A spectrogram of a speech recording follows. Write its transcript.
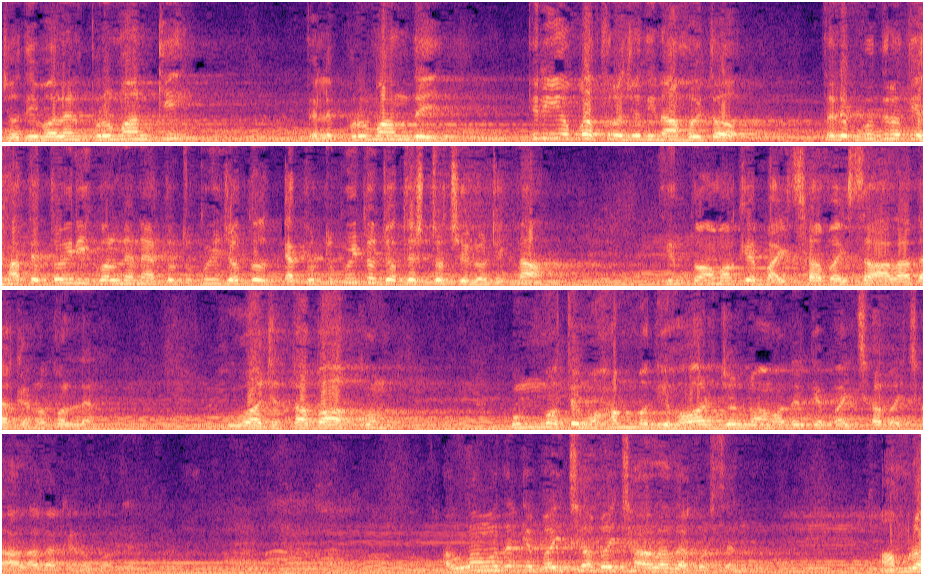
যদি বলেন প্রমাণ কি? তাহলে প্রমাণ দেই। প্রিয় পাত্র যদি না হইতো, তাহলে কুদরতি হাতে তৈরি করলেন এতটুকুই যত এতটুকুই তো যথেষ্ট ছিল, ঠিক না? কিন্তু আমাকে বাইসা বাইসা আলাদা কেন করলেন? হুয়া যে তাবাকুম উম্মতে মোহাম্মদী হওয়ার জন্য আমাদেরকে বাইছা বাইছা আলাদা কেন করলেন? আল্লাহ আমাদেরকে বাইছা বাইছা আলাদা করছেন। আমরা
